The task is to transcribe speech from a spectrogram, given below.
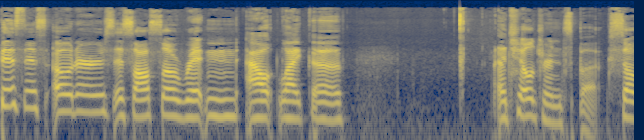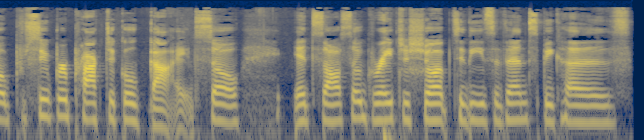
business owners. It's also written out like a a children's book. So super practical guide. So it's also great to show up to these events because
